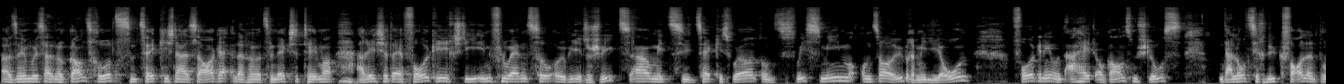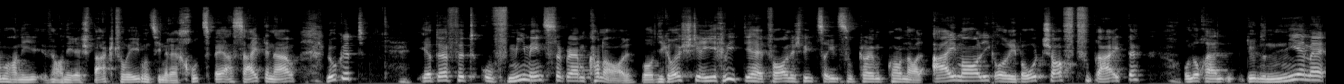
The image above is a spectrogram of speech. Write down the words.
Also ich muss auch noch ganz kurz zum Zecki schnell sagen, dann kommen wir zum nächsten Thema. Er ist ja der erfolgreichste Influencer in der Schweiz, auch mit Zecki's World und Swiss Meme und so, über eine Million Folgen und er hat auch ganz am Schluss, und er lässt sich nicht gefallen, darum habe ich, habe ich Respekt vor ihm und seiner Kutzbär, er sagt dann auch, schaut, Ihr dürft auf meinem Instagram-Kanal, wo die grösste Reichweite hat, vor allem der Schweizer Instagram-Kanal, einmalig eure Botschaft verbreiten und nachher dürft ihr nie mehr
